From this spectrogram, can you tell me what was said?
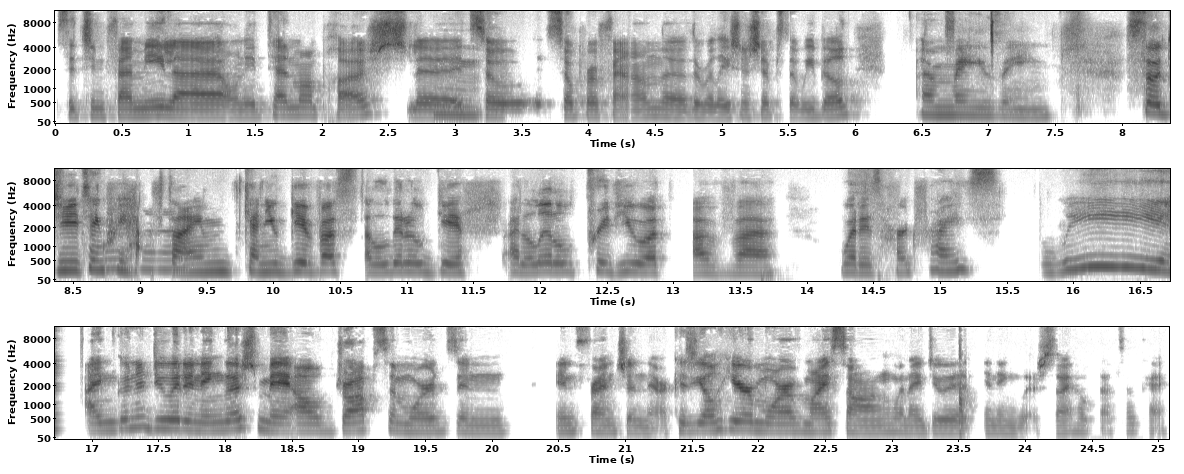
c'est une famille là, on est tellement proches. Le, mm. It's so it's so profound the the relationships that we build. Amazing. So, do you think we have time? Can you give us a little gift, a little preview of, of uh, what is HeartRise? We. I'm going to do it in English. May I'll drop some words in in French in there because you'll hear more of my song when I do it in English. So I hope that's okay.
